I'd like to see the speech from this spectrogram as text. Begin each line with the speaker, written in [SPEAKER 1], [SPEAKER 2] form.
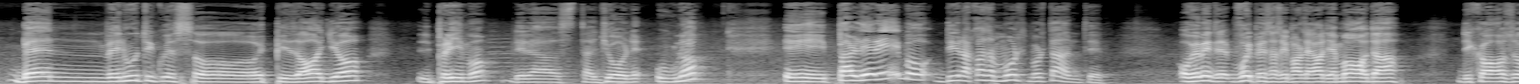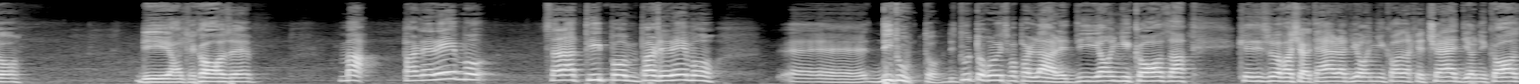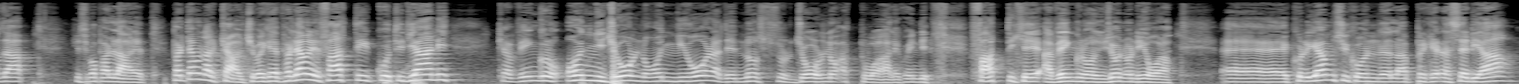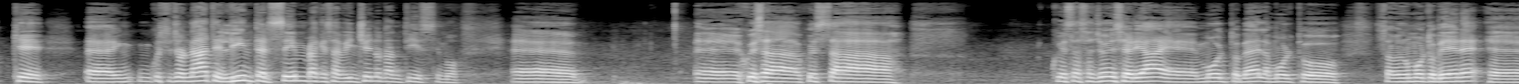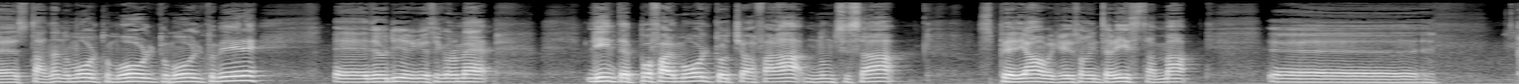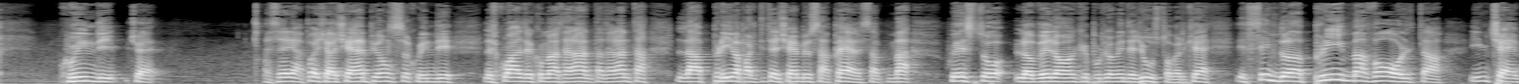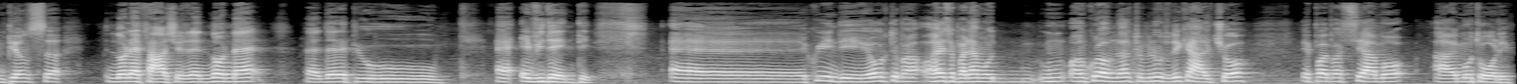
[SPEAKER 1] Benvenuti in questo episodio, il primo della stagione 1 e parleremo di una cosa molto importante. Ovviamente voi pensate che parlerò di moda, di coso, di altre cose, ma parleremo, sarà tipo, parleremo eh, di tutto, di tutto quello che si può parlare, di ogni cosa che esiste sulla faccia della terra, di ogni cosa che c'è, di ogni cosa che si può parlare. Partiamo dal calcio, perché parliamo dei fatti quotidiani che avvengono ogni giorno, ogni ora del nostro giorno attuale, quindi fatti che avvengono ogni giorno, ogni ora. Eh, colleghiamoci con la, la Serie A che eh, in, in, queste giornate l'Inter sembra che sta vincendo tantissimo. Eh, eh questa, questa questa stagione di Serie A è molto bella, molto, sta andando molto bene, eh, sta andando molto molto molto bene. Eh, devo dire che secondo me l'Inter può fare molto, ce la farà, non si sa, speriamo perché io sono interista, ma eh, quindi cioè la Serie A, poi c'è la Champions, quindi le squadre come Atalanta, Atalanta la prima partita di Champions ha persa, ma questo lo vedo anche opportunamente giusto perché essendo la prima volta in Champions non è facile, non è eh, delle più eh, evidenti. Eh, quindi a, adesso parliamo un, ancora un altro minuto di calcio e poi passiamo ai motori,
